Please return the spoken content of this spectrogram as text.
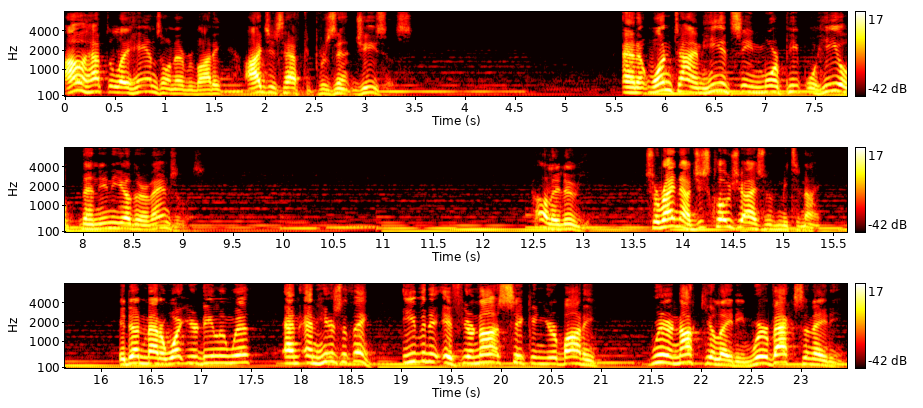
I don't have to lay hands on everybody, I just have to present Jesus. And at one time, he had seen more people healed than any other evangelist. Hallelujah. So, right now, just close your eyes with me tonight. It doesn't matter what you're dealing with. And, and here's the thing even if you're not sick in your body, we're inoculating, we're vaccinating.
